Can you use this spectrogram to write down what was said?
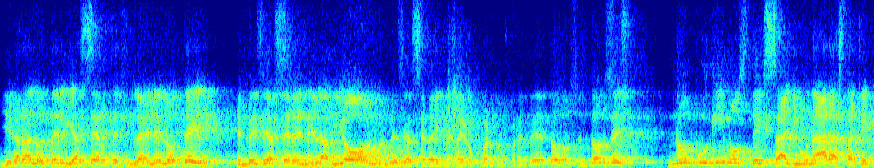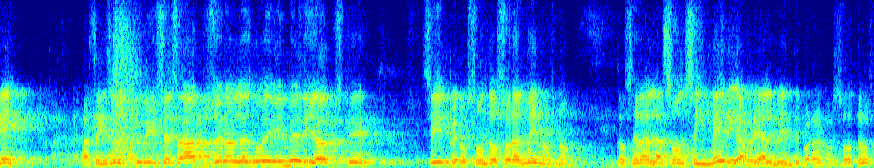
llegar al hotel y hacer tefilá en el hotel en vez de hacer en el avión o en vez de hacer ahí en el aeropuerto enfrente de todos. Entonces no pudimos desayunar hasta que qué. Hasta que tú dices, ah, pues eran las nueve y media, pues que sí, pero son dos horas menos, ¿no? Entonces eran las once y media realmente para nosotros.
